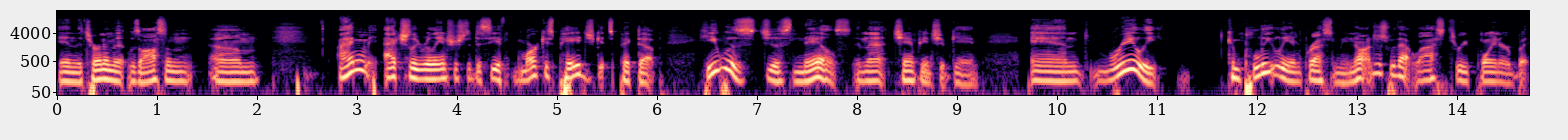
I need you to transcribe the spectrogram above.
in the tournament was awesome. Um, I'm actually really interested to see if Marcus Paige gets picked up. He was just nails in that championship game and really completely impressed me, not just with that last three pointer, but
